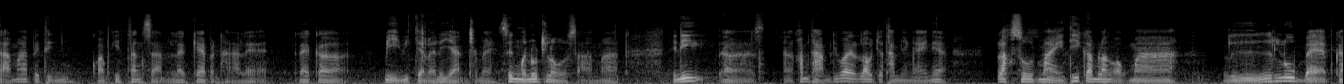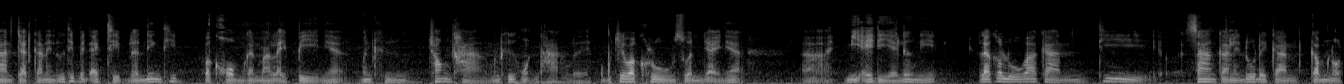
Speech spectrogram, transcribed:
สามารถไปถึงความคิดสร้างสรรค์ และแก้ปัญหาและและก็มีวิจารณญาณใช่ไหมซึ่งมนุษย์เราสามารถ ทีนี้เอ่อเอ่อคำถามที่ว่าเราจะทำยังไงเนี่ยหลักสูตรใหม่ที่กำลังออกมา หรือรูปแบบการจัดการเรียนรู้ที่เป็น active learning ที่ประคมกันมาหลายปีเนี่ยมันคือช่องทางมันคือหนทางเลย ผมคิดว่าครูส่วนใหญ่เนี่ยมีไอเดียเรื่องนี้ แล้วก็รู้ว่าการที่สร้างการเรียนรู้โดยการกำหนด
